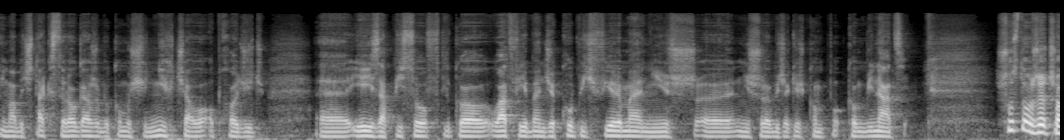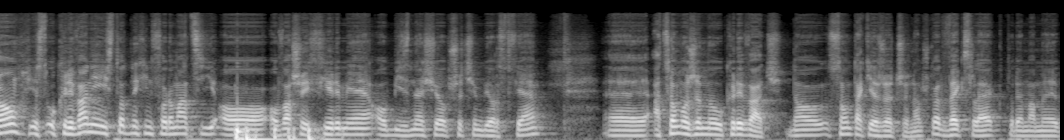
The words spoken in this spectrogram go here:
i ma być tak sroga, żeby komuś się nie chciało obchodzić jej zapisów, tylko łatwiej będzie kupić firmę niż, e, niż robić jakieś kombinacje. Szóstą rzeczą jest ukrywanie istotnych informacji o, o Waszej firmie, o biznesie, o przedsiębiorstwie. E, a co możemy ukrywać? No, są takie rzeczy, na przykład weksle, które mamy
